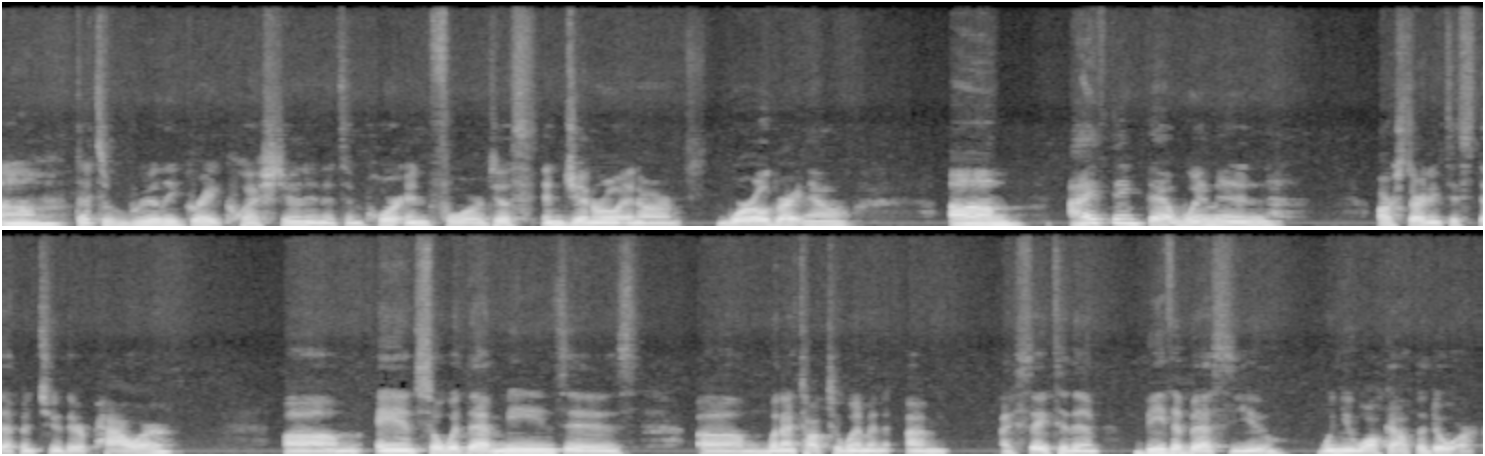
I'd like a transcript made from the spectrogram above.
Um, that's a really great question, and it's important for just in general in our world right now. Um, I think that women are starting to step into their power. Um, and so, what that means is um, when I talk to women, I'm, I say to them, be the best you when you walk out the door.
